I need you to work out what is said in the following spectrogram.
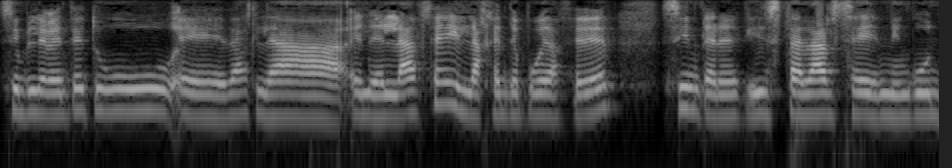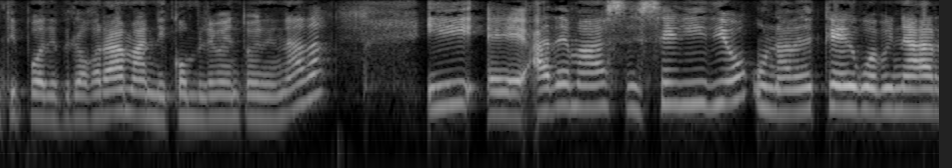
Simplemente tú das el enlace y la gente puede acceder sin tener que instalarse ningún tipo de programa, ni complemento, ni nada. Y además ese vídeo, una vez que el webinar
